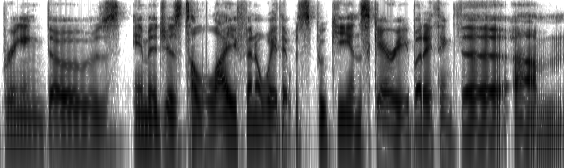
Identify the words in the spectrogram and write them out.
bringing those images to life in a way that was spooky and scary. But I think the um,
